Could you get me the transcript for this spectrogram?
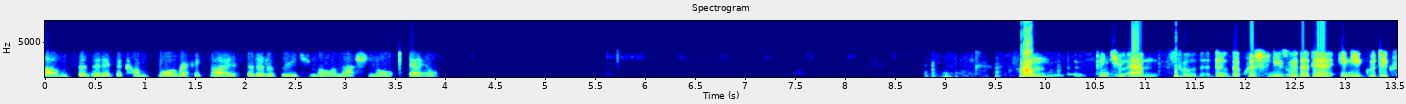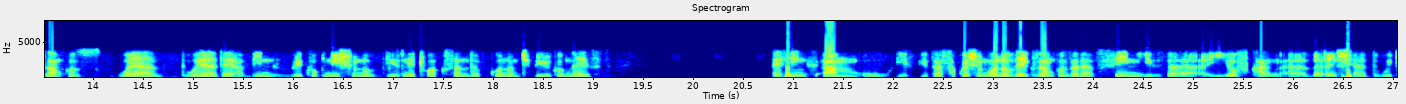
um, so that it becomes more recognized at a regional and national scale. Um, thank you. Um, so the, the question is whether there are any good examples where where there have been recognition of these networks and have gone on to be recognized. I think um, if, if, that's a question, one of the examples that I've seen is the YOFCAN uh, that I shared, which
